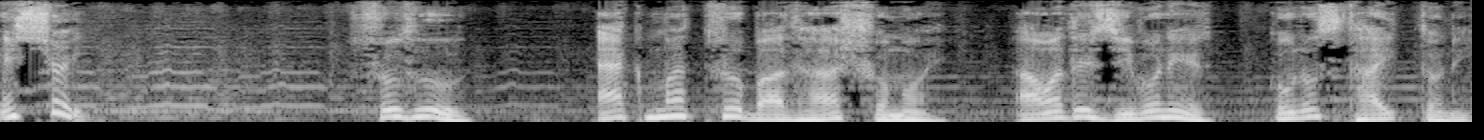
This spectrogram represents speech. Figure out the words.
নিশ্চয়ই। শুধু একমাত্র বাধা সময়। আমাদের জীবনের কোনো স্থায়িত্ব নেই।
